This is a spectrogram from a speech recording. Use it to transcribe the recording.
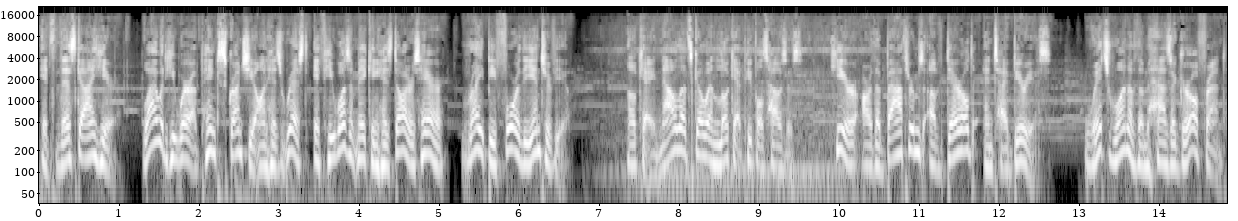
It's this guy here. Why would he wear a pink scrunchie on his wrist if he wasn't making his daughter's hair right before the interview? Okay, now let's go and look at people's houses. Here are the bathrooms of Daryl and Tiberius. Which one of them has a girlfriend?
